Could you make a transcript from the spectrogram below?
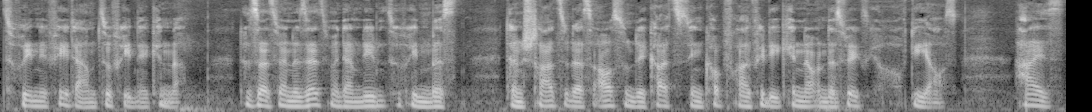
Zufriedene Väter haben zufriedene Kinder. Das heißt, wenn du selbst mit deinem Leben zufrieden bist, dann strahlst du das aus und du kannst den Kopf frei für die Kinder und das wirkt sich auch auf die aus. Heißt,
